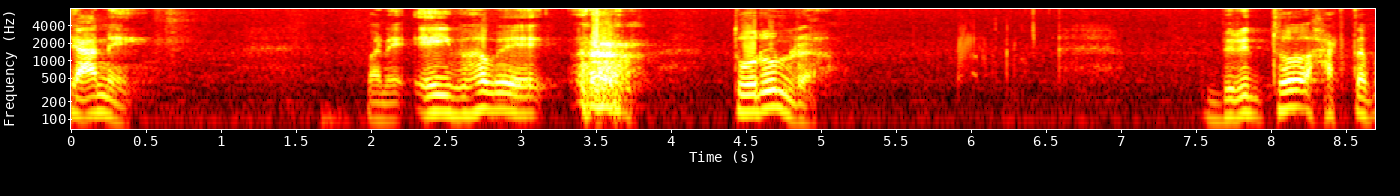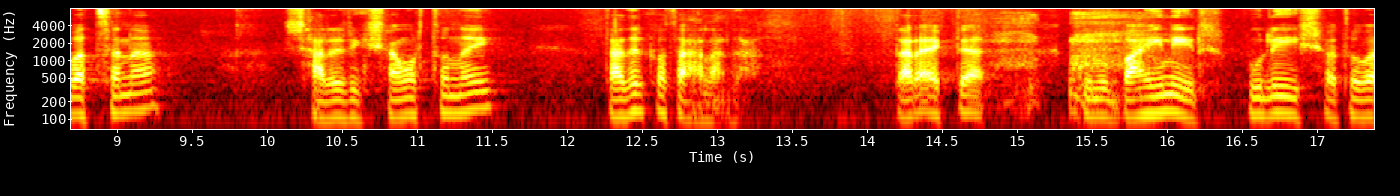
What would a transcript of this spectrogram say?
জানে মানে এইভাবে তরুণরা বিরুদ্ধ হাঁটতে পারছে না, শারীরিক সামর্থ্য নেই, তাদের কথা আলাদা। তারা একটা কোনো বাহিনীর পুলিশ অথবা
